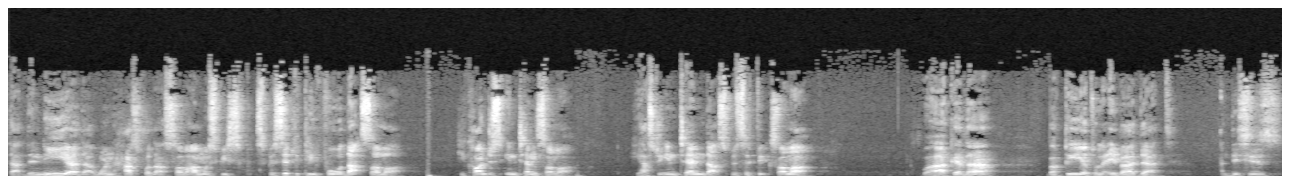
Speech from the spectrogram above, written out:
that the niyyah that one has for that salah must be specifically for that salah. He can't just intend salah. He has to intend that specific salah. وهكذا بقية العبادات. And this is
